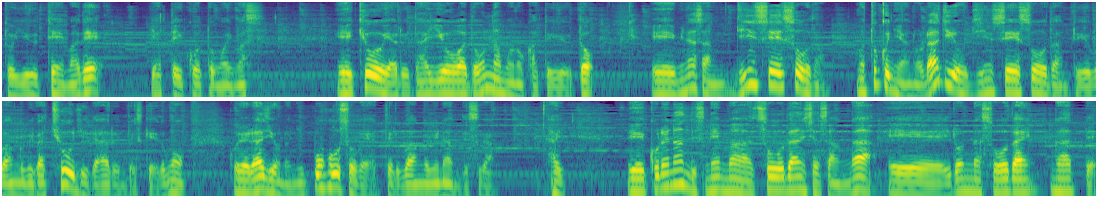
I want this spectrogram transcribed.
というテーマでやっていこうと思います。えー、今日やる内容はどんなものかというと、えー、皆さん人生相談、まあ、特にあのラジオ人生相談という番組が長寿であるんですけれどもこれはラジオの日本放送がやってる番組なんですが、はい、えー、これなんですね、まあ、相談者さんが、えー、いろんな相談があって、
